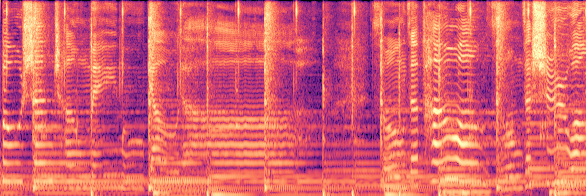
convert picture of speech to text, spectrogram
不擅长眉目表达，总在盼望，总在失望，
